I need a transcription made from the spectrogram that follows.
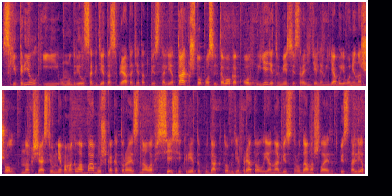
схитрил и умудрился где-то спрятать этот пистолет. Так, что после того, как он уедет вместе с родителями, я бы его не нашел. Но, к счастью, мне помогла бабушка, которая знала все секреты, куда кто где прятал, и она без труда нашла этот пистолет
